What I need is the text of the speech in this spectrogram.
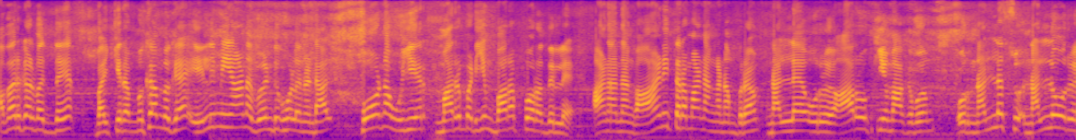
அவர்கள் வந்து வைக்கிற மிக மிக எளிமையான வேண்டுகோள் என்னென்றால் போன உயிர் மறுபடியும் வரப்போறதில்லை. ஆனால் நாங்கள் ஆணித்தரமா நாங்கள் நம்புகிறோம் நல்ல ஒரு ஆரோக்கியமாகவும் ஒரு நல்ல சு- நல்ல ஒரு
